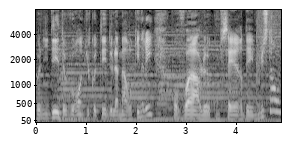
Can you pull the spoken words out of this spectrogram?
Bonne idée de vous rendre du côté de la maroquinerie pour voir le concert des Mustangs,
